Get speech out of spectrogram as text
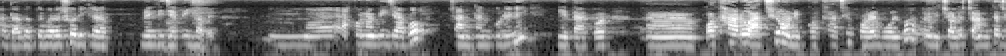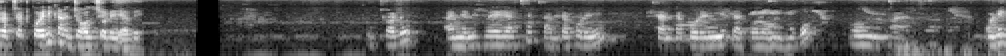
আর দাদা তো এবারে শরীর খারাপ মেনলি যেতেই হবে। এখন আমি যাব, চান টান করে নিই, নিয়ে তারপর কথা আরও আছে, অনেক কথা আছে, পরে বলব। এখন আমি চলো, চানটা ঝটঝট করে নিই কারণ জল চলে যাবে। চলো ফাইনালি হয়ে গেছে, চানটা করে নিই চানটা করে নিয়ে তারপর রওনা হব। অনেক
